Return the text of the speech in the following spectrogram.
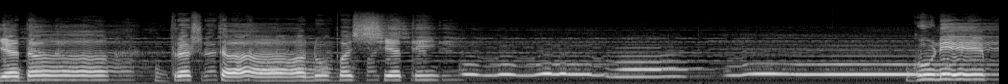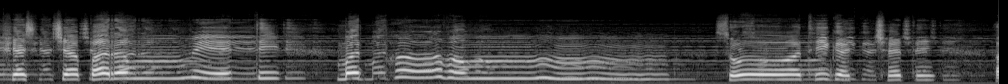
यदा द्रष्टानुपश्यति गुणेभ्यश्च परं वेत्ति मद्भावम् सोऽधिगच्छति। आ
